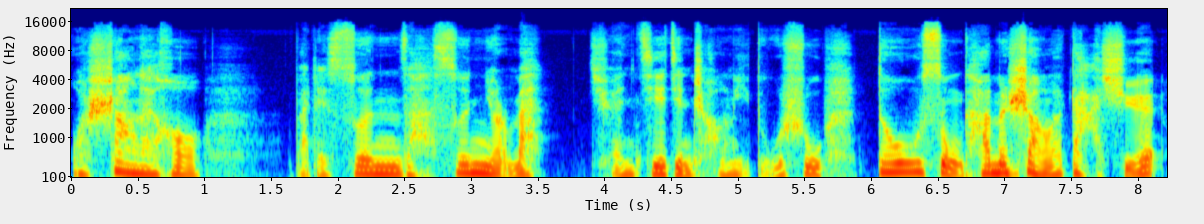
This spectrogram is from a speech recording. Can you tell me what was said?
我上来后，把这孙子孙女们全接进城里读书，都送他们上了大学。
